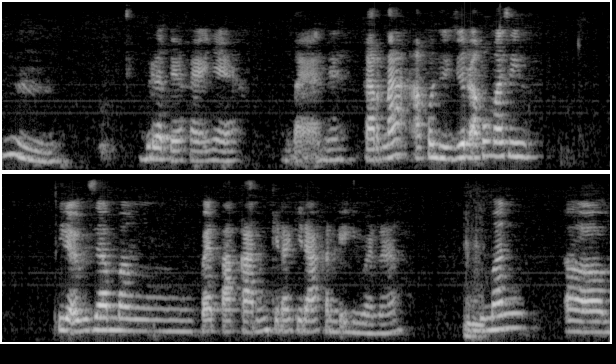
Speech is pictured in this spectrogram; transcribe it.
Hmm, berat ya kayaknya ya pertanyaannya. Karena aku jujur aku masih tidak bisa mempetakan kira-kira akan kayak gimana. Hmm. Cuman um,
